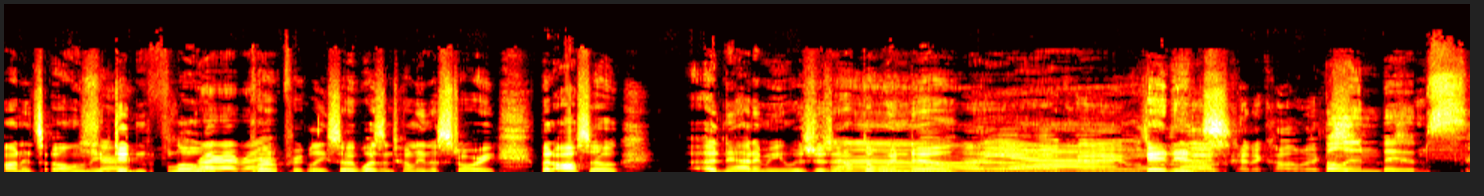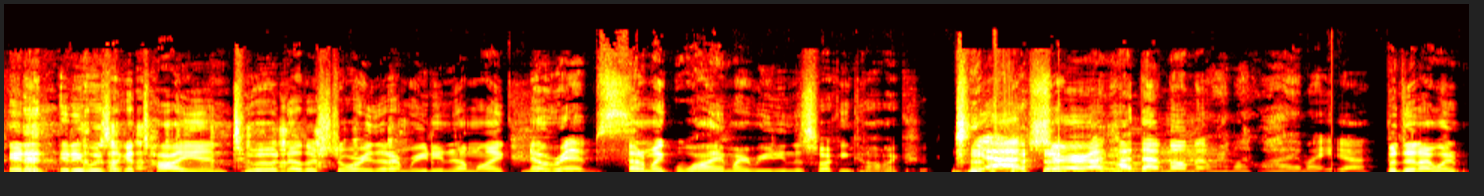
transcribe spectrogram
on its own. Sure. It didn't flow Right, right, right. perfectly, so it wasn't telling a story. But also, anatomy was just out the window. Oh, yeah. okay. It was And one of it's- those kind of comics. Balloon boobs, and it, and it was like a tie-in to another story that I'm reading, and I'm like, no ribs. and I'm like, why am I reading this fucking comic? yeah, sure. I've had that moment where I'm like, why am I? Yeah, But then I went I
